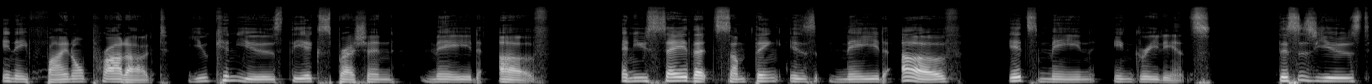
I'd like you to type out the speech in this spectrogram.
in a final product, you can use the expression made of. And you say that something is made of its main ingredients. This is used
